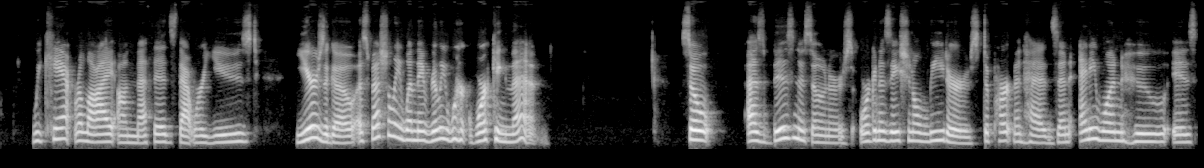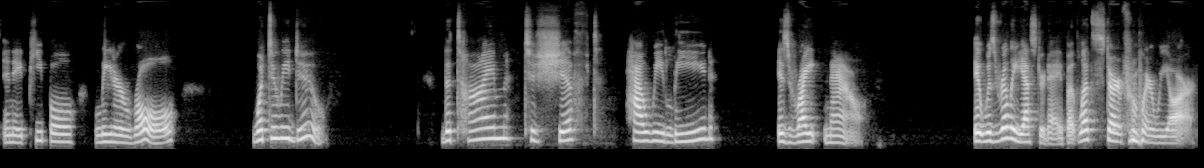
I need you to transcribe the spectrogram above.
We can't rely on methods that were used years ago, especially when they really weren't working then. So, as business owners, organizational leaders, department heads, and anyone who is in a people leader role, what do we do? The time to shift how we lead is right now. It was really yesterday, but let's start from where we are.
